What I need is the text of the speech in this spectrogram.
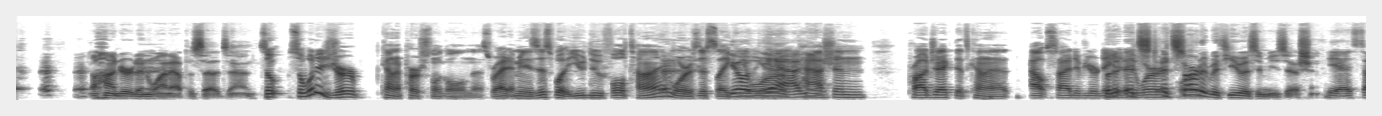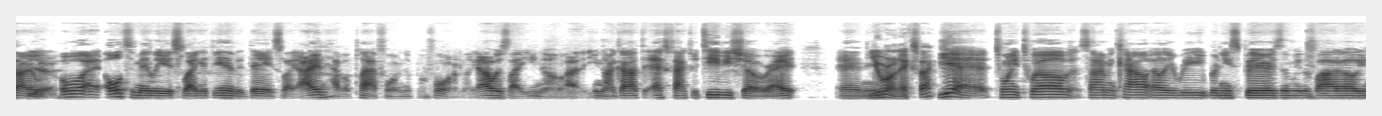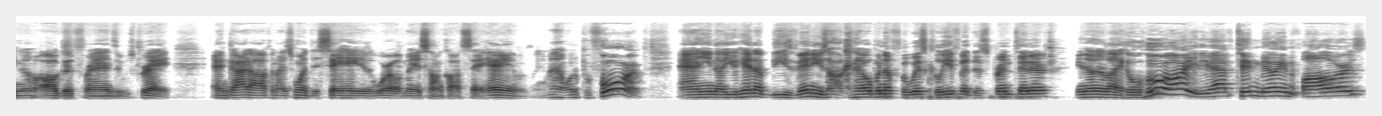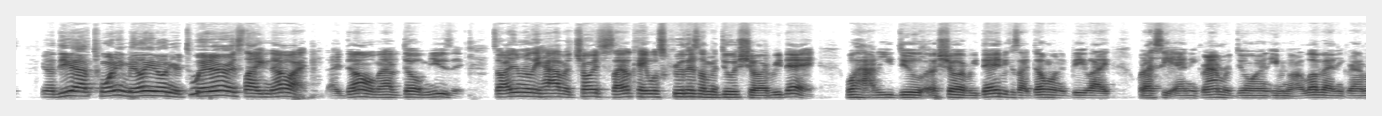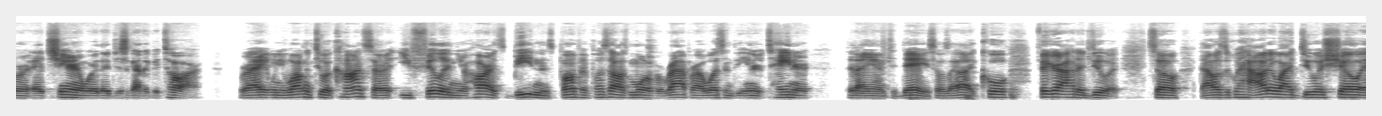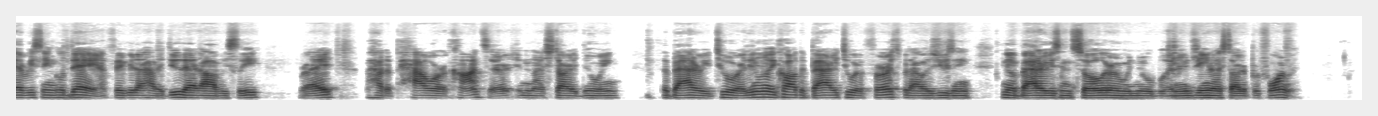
101 episodes in. So, so what is your kind of personal goal in this? Right? I mean, is this what you do full time, or is this like Yo, your yeah, I mean- passion project that's kind of outside of your day to day work? it started with you as a musician. Yeah, it started. Yeah. Well, I, ultimately, it's like at the end of the day, it's like I didn't have a platform to perform. Like I was like, you know, I, you know, I got out the X Factor TV show, right? And you were on X Factor. Yeah, 2012, Simon Cowell, L.A. Reid, Britney Spears, Demi Lovato, you know, all good friends. It was great. And got off, and I just wanted to say hey to the world. Made a song called "Say Hey," and I was like, man, I want to perform. And you know, you hit up these venues. Oh, can I open up for Wiz Khalifa at the Sprint Center? You know, they're like, well, who are you? Do you have 10 million followers? You know, do you have 20 million on your Twitter? It's like, no, I, I don't. I have dope music. So I didn't really have a choice. It's like, okay, well, screw this. I'm gonna do a show every day. Well, how do you do a show every day? Because I don't want to be like what I see Andy Grammer doing, even though I love Andy Grammer Ed Sheeran, where they just got a guitar, right? When you walk into a concert, you feel it in your heart. It's beating, it's bumping. Plus, I was more of a rapper. I wasn't the entertainer that I am today. So I was like, all right, cool. Figure out how to do it. So that was the, how do I do a show every single day? I figured out how to do that, obviously, right? How to power a concert. And then I started doing the battery tour. I didn't really call it the battery tour at first, but I was using, you know, batteries and solar and renewable energy, and I started performing.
